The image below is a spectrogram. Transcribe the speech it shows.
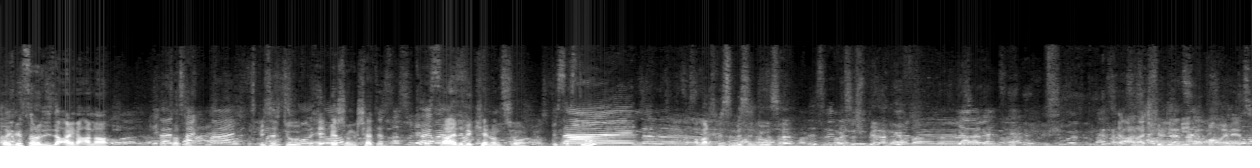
Da gibt es nur diese eine Anna. Dann Das, sag mal. das bist nicht du. Da hätten wir schon geschattet. Es sei denn, wir kennen uns schon. Bist das du? Nein, nein, nein. Aber das bist ein bisschen du. habe ich so spät angefangen. Ja, Anna, ich will ihn nicht. Was machen wir denn jetzt?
